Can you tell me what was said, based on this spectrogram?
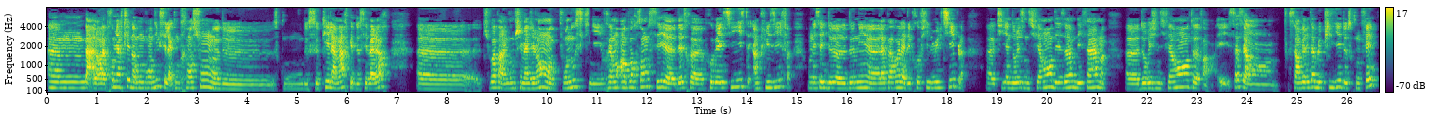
Bah, alors la première clé d'un bon branding, c'est la compréhension de ce qu'est la marque et de ses valeurs. Euh, tu vois, par exemple, chez Magellan, pour nous, ce qui est vraiment important, c'est euh, d'être euh, progressiste, inclusif. On essaye de donner la parole à des profils multiples qui viennent d'horizons différents, des hommes, des femmes, d'origines différentes. Enfin, et ça, c'est un, c'est un véritable pilier de ce qu'on fait.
